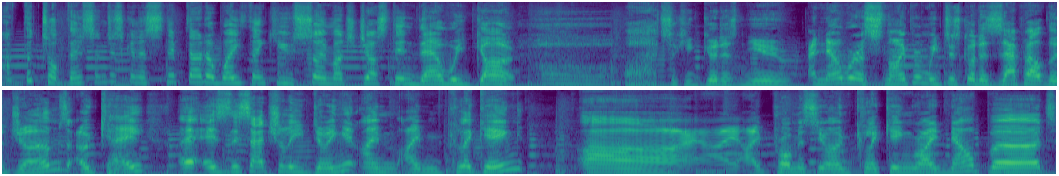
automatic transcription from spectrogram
up the top there. So I'm just going to snip that away. Thank you so much, Justin. There we go. Oh, it's looking good as new. And now we're a sniper and we've just got to zap out the germs. Okay. Uh, is this actually doing it? I'm, I'm clicking. Uh, I, I promise you I'm clicking right now, but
